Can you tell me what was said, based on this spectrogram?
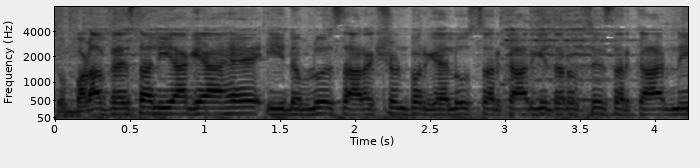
तो बड़ा फैसला लिया गया है। ईडब्ल्यूएस आरक्षण पर गहलोत सरकार की तरफ़ से। सरकार ने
